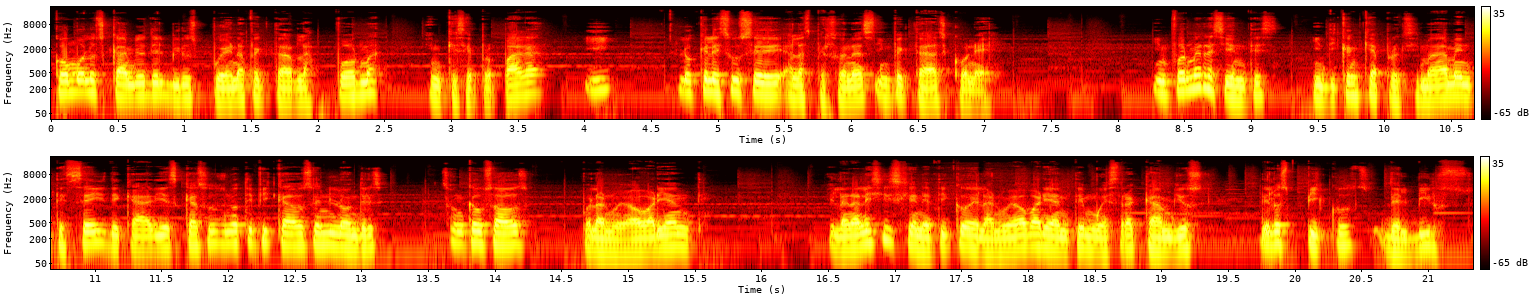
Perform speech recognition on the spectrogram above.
cómo los cambios del virus pueden afectar la forma en que se propaga y lo que le sucede a las personas infectadas con él. Informes recientes indican que aproximadamente 6 de cada 10 casos notificados en Londres son causados por la nueva variante. El análisis genético de la nueva variante muestra cambios de los picos del virus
